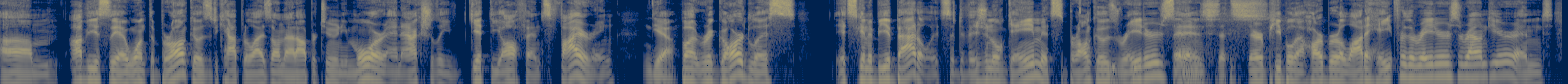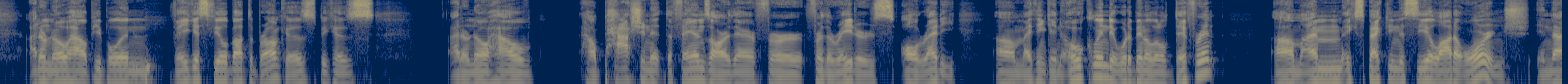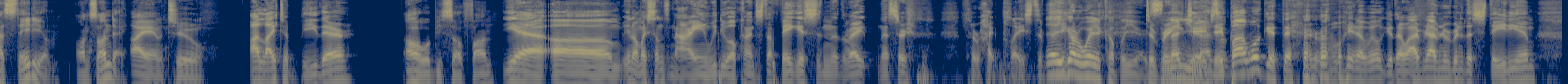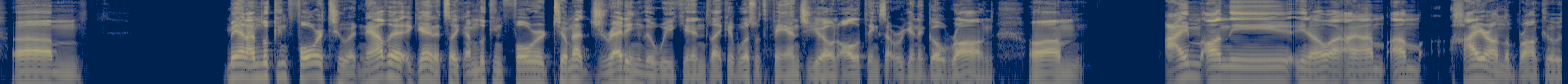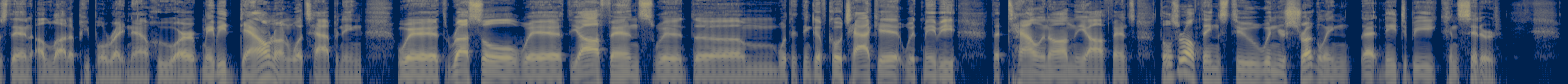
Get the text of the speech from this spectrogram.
Um, obviously, I want the Broncos to capitalize on that opportunity more and actually get the offense firing. Yeah. But regardless, it's going to be a battle. It's a divisional game. It's Broncos Raiders, It and is. There are people that harbor a lot of hate for the Raiders around here. And I don't know how people in Vegas feel about the Broncos because I don't know how how passionate the fans are there for for the Raiders already. Um, I think in Oakland it would have been a little different. Um, I'm expecting to see a lot of orange in that stadium on Sunday. I am too. I like to be there. Oh, it would be so fun. Yeah, um, you know, my son's nine. We do all kinds of stuff. Vegas isn't the right necessarily the right place to be. Yeah, you got to wait a couple years to bring then you guys JJ, but we'll get there. you know, we'll get there. I've, I've never been to the stadium. Um, man, I'm looking forward to it. Now that again, it's like I'm looking forward to. I'm not dreading the weekend like it was with Fangio and all the things that were going to go wrong. Um, I'm on the, you know, I, I'm I'm higher on the Broncos than a lot of people right now who are maybe down on what's happening with Russell, with the offense, with um, what they think of Coach Hackett, with maybe the talent on the offense. Those are all things to when you're struggling that need to be considered.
